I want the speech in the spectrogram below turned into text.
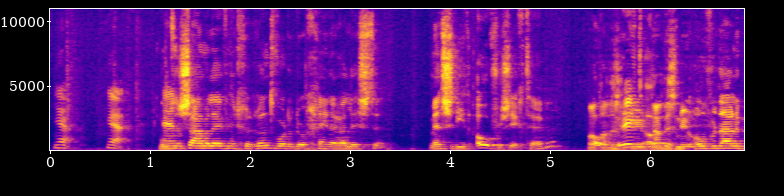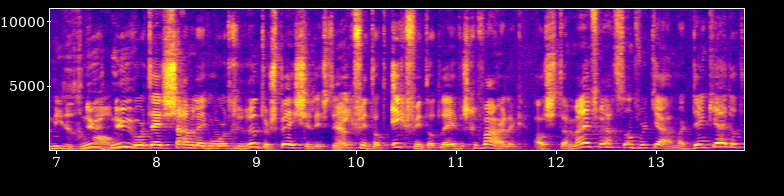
Ja. Ja. Moet En- een samenleving gerund worden door generalisten? Mensen die het overzicht hebben? Want Oh, dat, is nu, dat is nu overduidelijk niet het Nu, geval. nu wordt deze samenleving wordt gerund door specialisten. Ja. Ik, vind dat, ik vind dat levensgevaarlijk. Als je het aan mij vraagt, is het antwoord ja. Maar denk jij dat...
